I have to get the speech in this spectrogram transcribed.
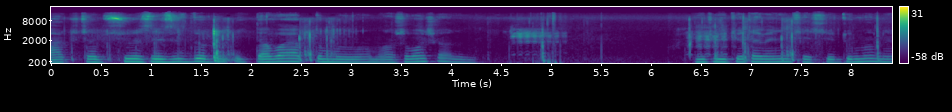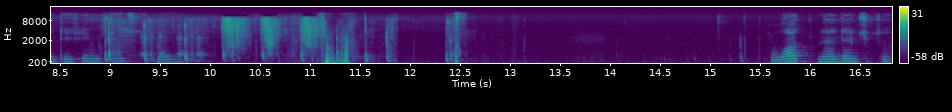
Artık bir süre sessiz durdum. İlk defa yaptım bunu ama nasıl başardım? Bir videoda benim sessiz durmam neredeyse imkansız. What? Nereden çıktı?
